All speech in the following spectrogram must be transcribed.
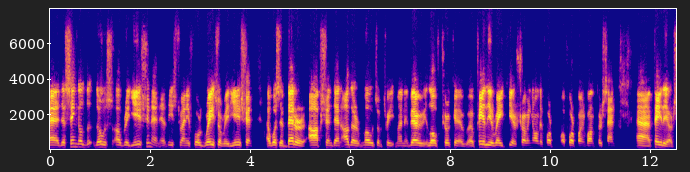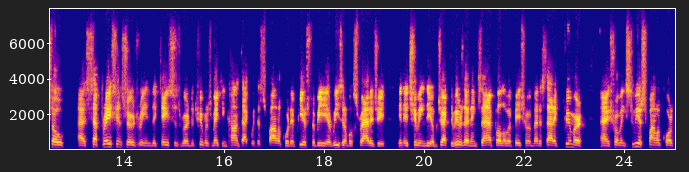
uh, the single dose of radiation and at least 24 grays of radiation uh, was a better option than other modes of treatment. A very low uh, failure rate here, showing only 4.1% failure. So uh, separation surgery in the cases where the tumor is making contact with the spinal cord appears to be a reasonable strategy in achieving the objective. Here's an example of a patient with metastatic tumor uh, showing severe spinal cord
